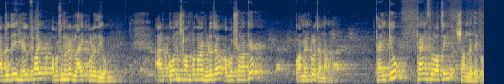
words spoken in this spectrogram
আর যদি হেল্প হয়, অবশ্যই তোমরা লাইক করে দিও। আর কোন সম্পর্ক আমার ভিডিও চাও, অবশ্যই আমাকে কমেন্ট করে জানাও। Thank you thanks for watching সঙ্গে থেকো।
